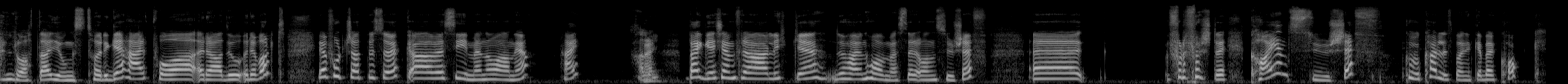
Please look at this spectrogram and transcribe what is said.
låta Jungstorget her på Radio Revolt. Vi har fortsatt besøk av Simen og Anja. Hei. Hallo. Begge kommer fra Lykke. Du har en hovmester og en sursjef. Eh, for det første, hva er en sursjef? Hvorfor kalles man ikke bare kokk?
